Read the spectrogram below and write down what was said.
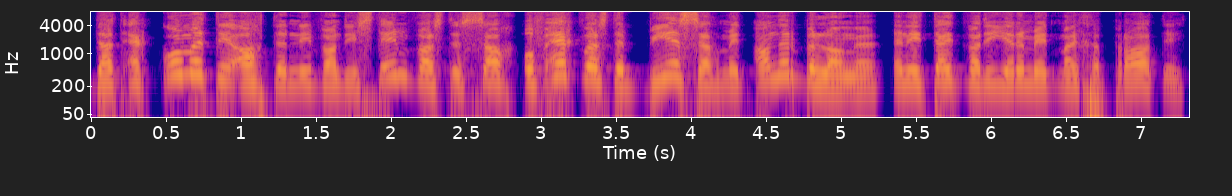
dat ek kom dit nie agter nie want die stem was te sag of ek was te besig met ander belange in die tyd wat die Here met my gepraat het.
